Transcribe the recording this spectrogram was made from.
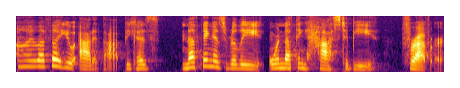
I love that you added that because nothing is really, or nothing has to be forever.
